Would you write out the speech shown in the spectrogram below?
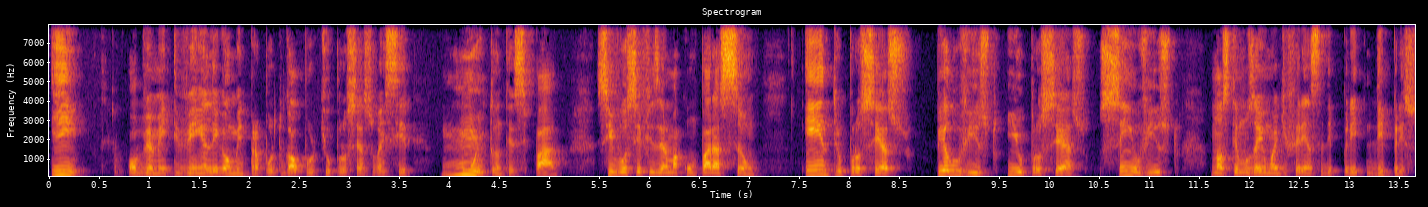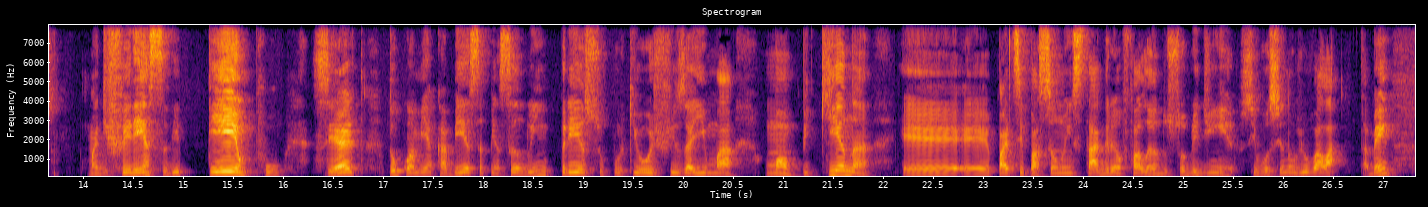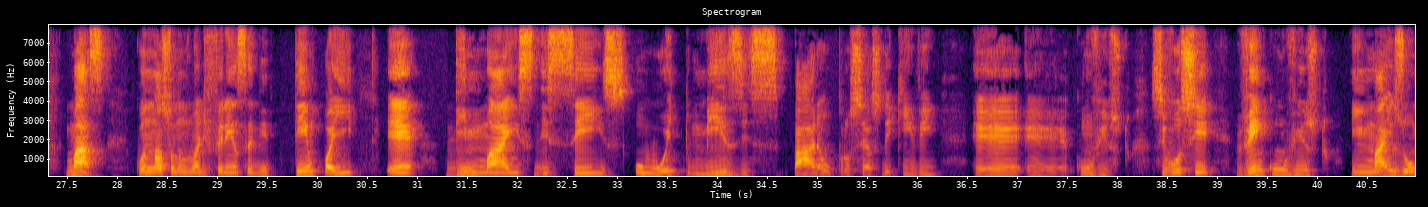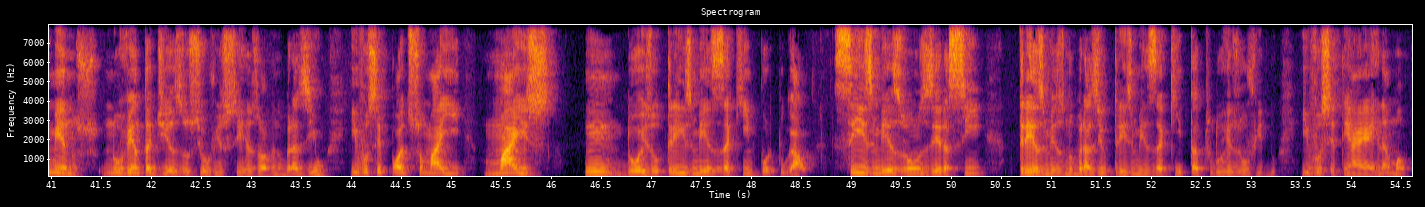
E, obviamente, venha legalmente para Portugal porque o processo vai ser muito antecipado. Se você fizer uma comparação entre o processo pelo visto e o processo sem o visto, nós temos aí uma diferença de, pre de preço, uma diferença de tempo, certo? Estou com a minha cabeça pensando em preço, porque hoje fiz aí uma, uma pequena é, é, participação no Instagram falando sobre dinheiro. Se você não viu, vá lá, tá bem? Mas, quando nós falamos uma diferença de tempo aí, é de mais de seis ou oito meses para o processo de quem vem é, é, com visto. Se você vem com visto, em mais ou menos 90 dias o seu visto se resolve no Brasil e você pode somar aí mais um, dois ou três meses aqui em Portugal. Seis meses, vamos dizer assim, três meses no Brasil, três meses aqui, está tudo resolvido. E você tem a R na mão.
